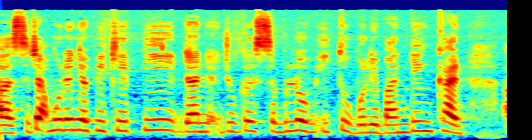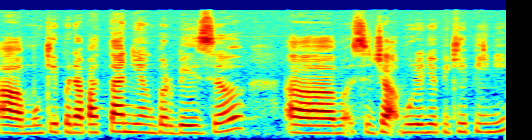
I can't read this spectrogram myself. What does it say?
uh, sejak mulanya PKP dan juga sebelum itu boleh bandingkan uh, mungkin pendapatan yang berbeza uh, sejak mulanya PKP ini?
